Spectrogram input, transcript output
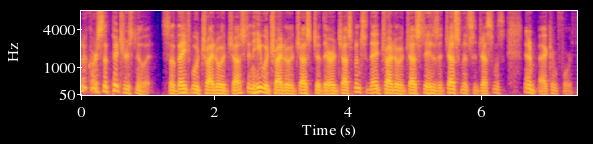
And of course, the pitchers knew it. So they would try to adjust, and he would try to adjust to their adjustments, and they'd try to adjust to his adjustments, adjustments, and back and forth.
